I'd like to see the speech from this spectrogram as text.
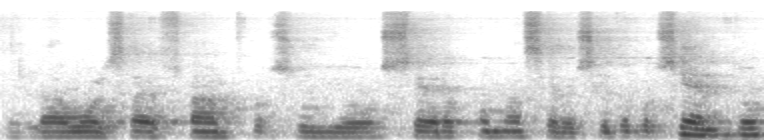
que es la bolsa de Frankfurt, subió 0,07%,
